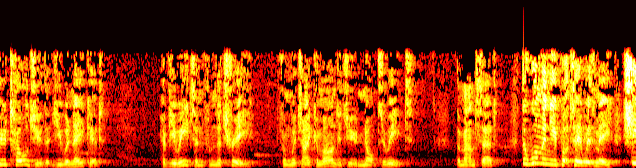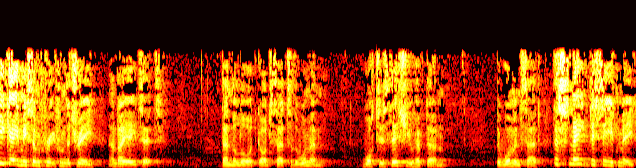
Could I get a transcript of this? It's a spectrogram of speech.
who told you that you were naked? Have you eaten from the tree from which I commanded you not to eat? The man said, The woman you put here with me, she gave me some fruit from the tree, and I ate it. Then the Lord God said to the woman, What is this you have done? The woman said, The snake deceived me,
